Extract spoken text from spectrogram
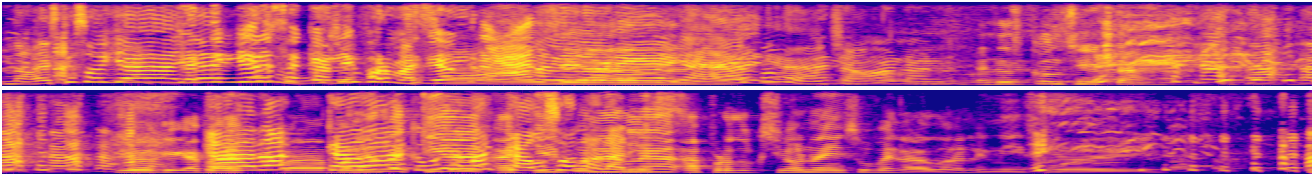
No, es que eso ya. Ya, te quieres sacar la información. Gracias, sí, ya, Lore. sí. Ya, Ya, ya, fue mucho. no, no, no. Eso es con cita. Digo que para, Cada- para cada- ponerle ¿cómo aquí, se a, llama? aquí Causa ponerle honorarios. a, a producción ahí su velador al inicio. de-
